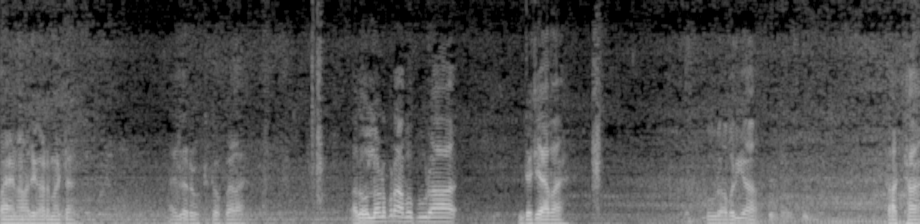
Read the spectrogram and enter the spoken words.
ਪੈਣ ਵਾਲਾ ਜਗਾੜਮੈਂਟ ਇੱਧਰ ਰੋਟੀ ਟੋਪ ਵਾਲਾ। ਅਦੋਲਨ ਭਰਾਵੋ, ਪੂਰਾ ਜਚਿਆ ਵਾ। ਪੂਰਾ ਵਧੀਆ। ਇਕੱਠ ਹੈ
